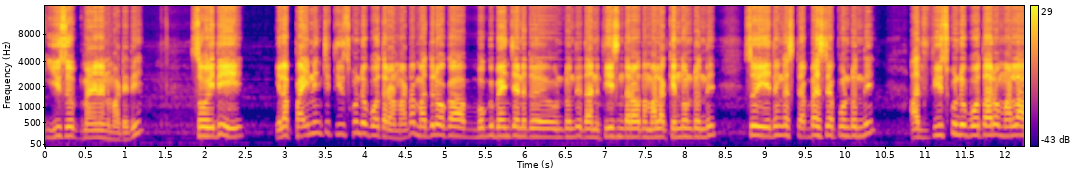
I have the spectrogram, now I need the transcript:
యూ మైన్ అనమాట ఇది. సో ఇది ఇలా పైనుంచి తీసుకుంటూ పోతారనమాట మధ్యలో ఒక బొగ్గు బెంచ్ అనేది ఉంటుంది. దాన్ని తీసిన తర్వాత మళ్ళీ కింద ఉంటుంది. సో ఈ విధంగా స్టెప్ బై స్టెప్ ఉంటుంది. అది తీసుకుంటూ పోతారు. మళ్ళా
